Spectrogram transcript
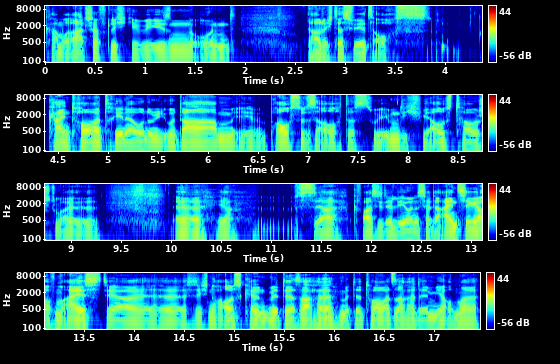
kameradschaftlich gewesen und dadurch, dass wir jetzt auch keinen Torwarttrainer rund um die Uhr da haben, äh, brauchst du das auch, dass du eben dich viel austauscht, weil äh, ja, ist ja quasi der Leon ist ja der Einzige auf dem Eis, der äh, sich noch auskennt mit der Sache, mit der Torwartsache, der mir auch mal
